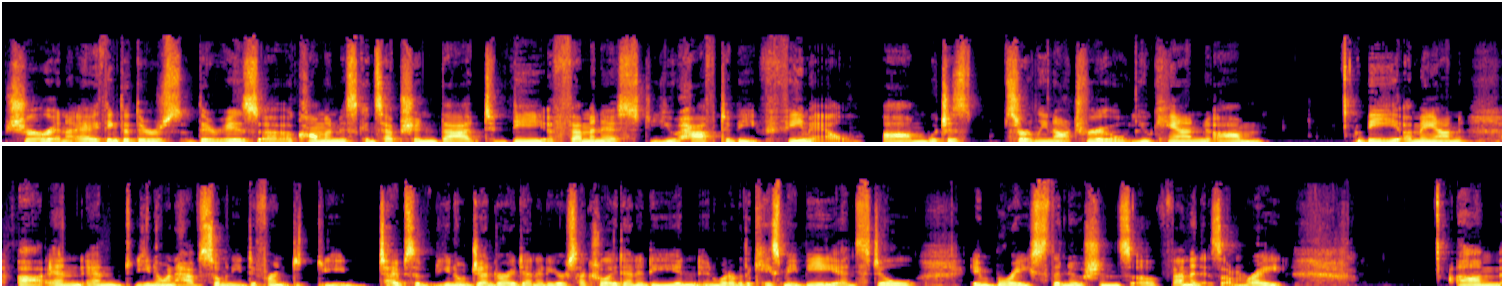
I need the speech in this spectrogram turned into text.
Sure, and I think that there's there is a common misconception that to be a feminist you have to be female, um, which is certainly not true. You can um, be a man uh, and and you know and have so many different types of you know gender identity or sexual identity and, and whatever the case may be, and still embrace the notions of feminism, right? Um,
